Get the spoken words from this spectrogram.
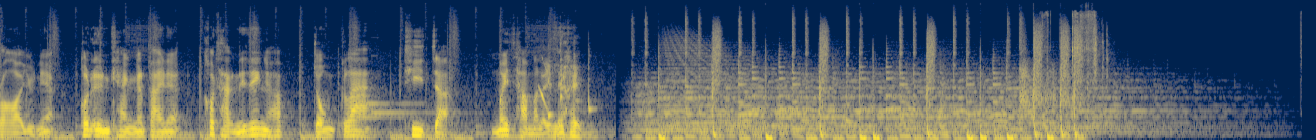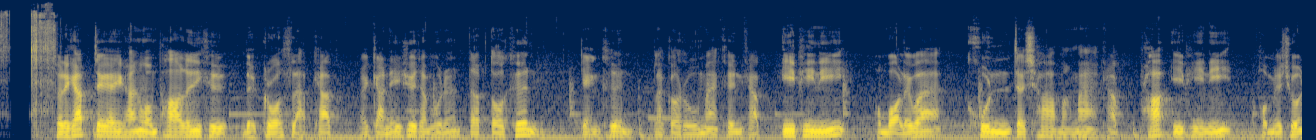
รออยู่เนี่ยคนอื่นแข่งกันไปเนี่ยเขาถักนิดนึงครับ จงกล้าที่จะไม่ทำอะไรเลยสวัสดีครับ เจอกันอีกครั้งกับผมพอลและนี่คือ The Growth Lab ครับ รายการที่ช่วยทำให้คุณนั้นเติบโตขึ้น เก่งขึ้น แล้วก็รู้มากขึ้นครับ EP นี้ผมบอกเลยว่าคุณจะชอบมากๆครับ เพราะ EP นี้ผมจะชวน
